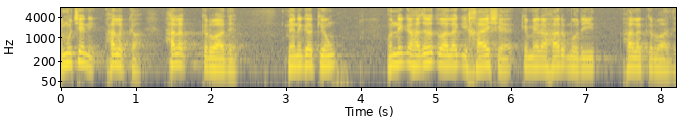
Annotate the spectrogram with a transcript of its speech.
مونچھیں نہیں، حلق کا، حلق کروا دیں۔ میں نے کہا کیوں؟ انہوں نے کہا، حضرت والا کی خواہش ہے کہ میرا ہر مرید حلق کروا دے۔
